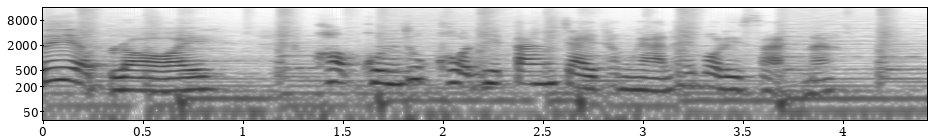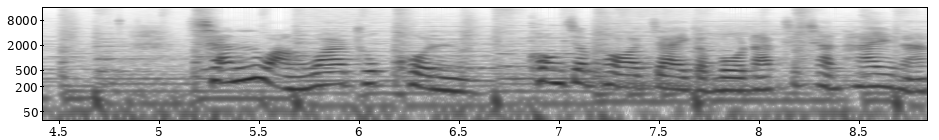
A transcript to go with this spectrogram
เรียบร้อย ขอบคุณทุกคนที่ตั้งใจทำงานให้บริษัทนะ ฉันหวังว่าทุกคนคงจะพอใจกับโบนัสที่ฉันให้นะ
